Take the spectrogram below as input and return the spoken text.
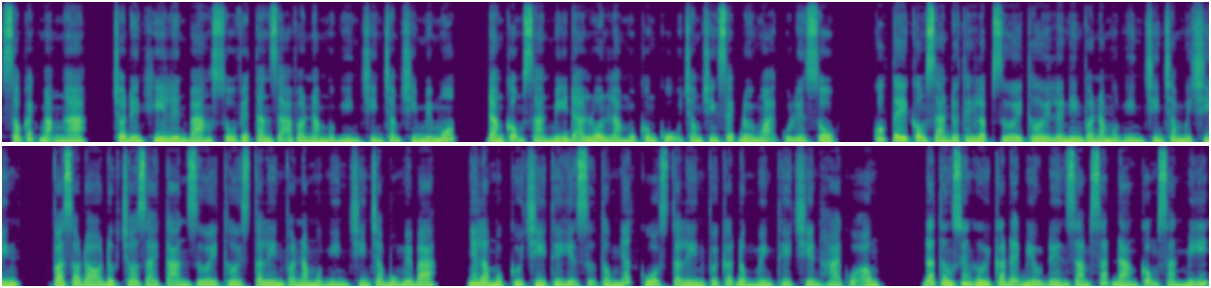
sau cách mạng Nga, cho đến khi Liên bang Xô Viết tan rã vào năm 1991, Đảng Cộng sản Mỹ đã luôn là một công cụ trong chính sách đối ngoại của Liên Xô. Quốc tế Cộng sản được thành lập dưới thời Lenin vào năm 1919 và sau đó được cho giải tán dưới thời Stalin vào năm 1943 như là một cử chỉ thể hiện sự thống nhất của Stalin với các đồng minh Thế chiến II của ông, đã thường xuyên gửi các đại biểu đến giám sát Đảng Cộng sản Mỹ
